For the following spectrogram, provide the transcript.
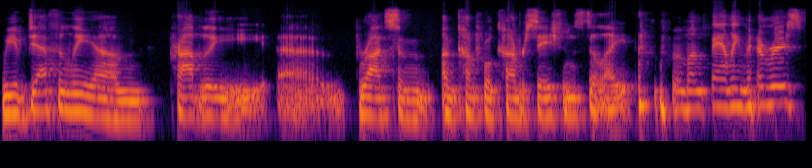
we have definitely um, probably uh, brought some uncomfortable conversations to light among family members.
